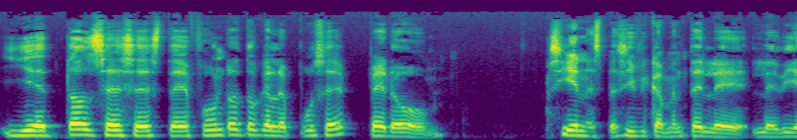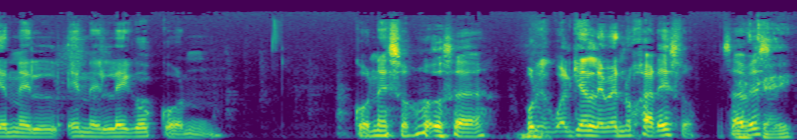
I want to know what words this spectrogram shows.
Y entonces, este, fue un reto que le puse, pero sí, en específicamente le, le di en el, en el ego con, con eso, o sea, porque cualquiera le va a enojar eso, ¿sabes? Ok.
